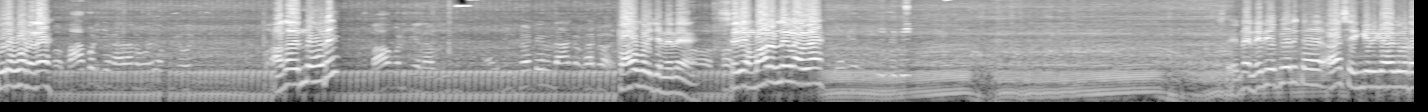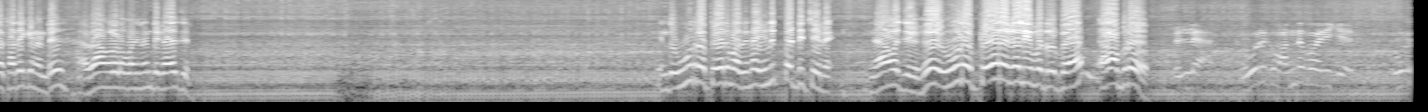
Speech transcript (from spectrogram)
தூரம்? போனே அங்கே என்ன ஊர்? பாவக்குடிச்சனே சரி அவன் வாரம் இல்லைங்களா அவன்? என்ன நிறைய பேருக்கு ஆசை இங்கே இருக்க அவங்களோட கதைக்கணுண்டு அதான் அவங்களோட கொஞ்சம் நின்று கதைச்சு. இந்த ஊரோட பேர் பார்த்தீங்கன்னா இழுப்பட்டிச்சேனே ஞாபகம் வச்சுக்க. ஹே ஊரை பேரை கேள்விப்பட்டிருப்பேன். ஆ ப்ரோ இல்ல ஊருக்கு வந்து போயிருக்கே ஊர்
